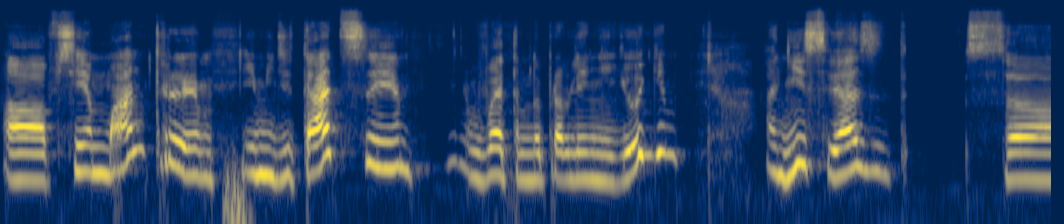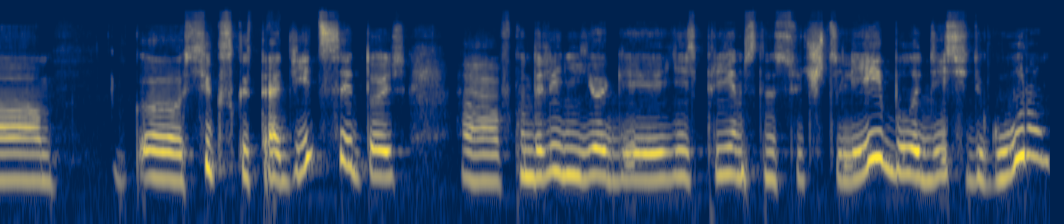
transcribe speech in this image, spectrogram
А все мантры и медитации в этом направлении йоги, они связаны с э, сикской традицией, то есть э, в кундалини-йоге есть преемственность учителей, было 10 гуру,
